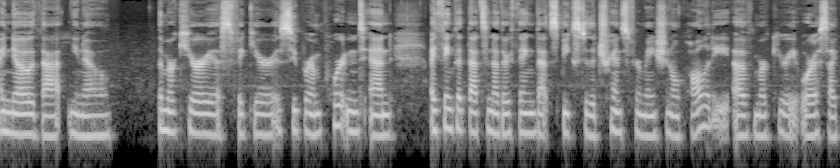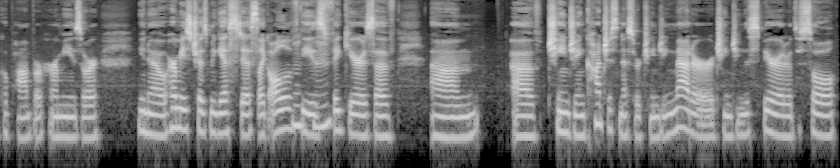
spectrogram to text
I know that you know the Mercurius figure is super important, and I think that that's another thing that speaks to the transformational quality of Mercury or a psychopomp or Hermes or, you know, Hermes Trismegistus, like all of mm-hmm. these figures of um, of changing consciousness or changing matter or changing the spirit or the soul.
